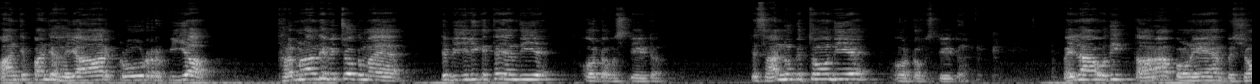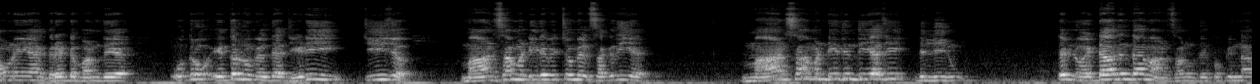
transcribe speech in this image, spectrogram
5-5 ਹਜ਼ਾਰ ਕਰੋੜ ਰੁਪਈਆ ਥਰਮਲਾਂ ਦੇ ਵਿੱਚੋਂ ਕਮਾਇਆ ਹੈ, ਤੇ ਬਿਜਲੀ ਕਿੱਥੇ ਜਾਂਦੀ ਹੈ? ਆਊਟ ਆਫ ਸਟੇਟ ਤੇ ਸਾਨੂੰ ਕਿੱਥੋਂ ਆਉਂਦੀ ਹੈ? ਆਊਟ ਆਫ ਸਟੇਟ ਪਹਿਲਾਂ ਉਹਦੀ ਤਾਰਾਂ ਪਾਉਣੇ ਆ, ਵਿਛਾਉਣੇ ਆ ਗ੍ਰਿਡ ਬਣਦੇ ਆ। ਉਧਰੋਂ ਇਧਰ ਨੂੰ ਮਿਲਦਾ ਜਿਹੜੀ ਚੀਜ਼ ਮਾਨਸਾ ਮੰਡੀ ਦੇ ਵਿੱਚੋਂ ਮਿਲ ਸਕਦੀ ਹੈ। ਮਾਨਸਾ ਮੰਡੀ ਦਿੰਦੀ ਆ ਜੀ ਦਿੱਲੀ ਨੂੰ। ਤੇ ਨੋਇਡਾ ਦਿੰਦਾ ਮਾਨਸਾ ਨੂੰ ਦੇਖੋ ਕਿੰਨਾ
